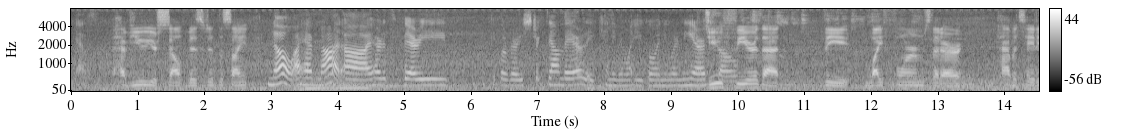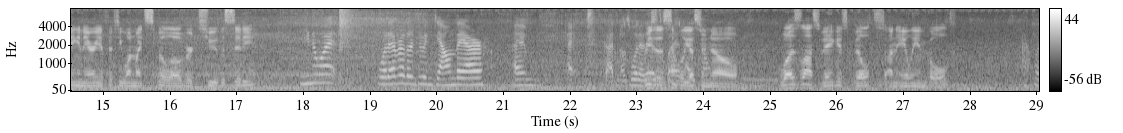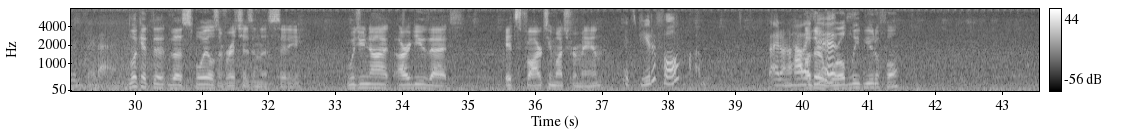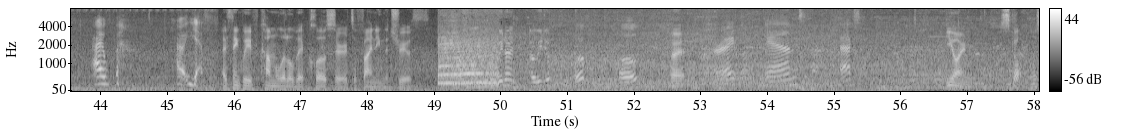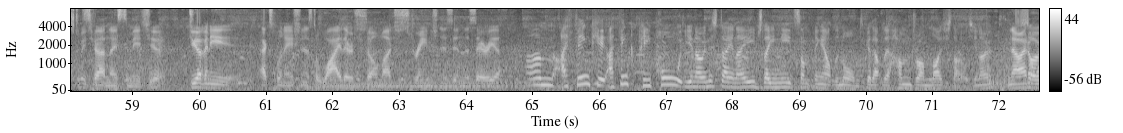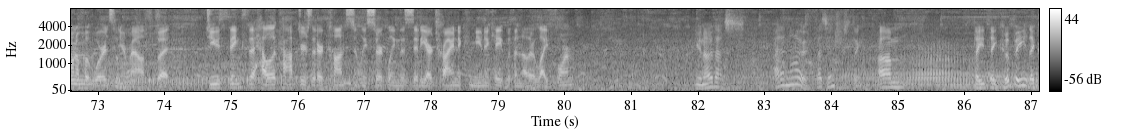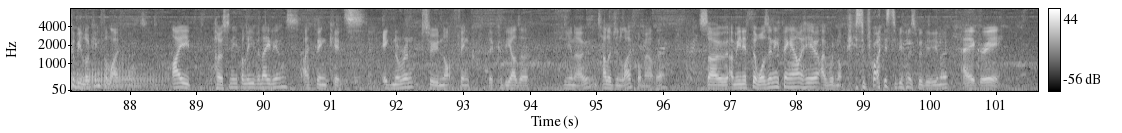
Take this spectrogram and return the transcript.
Yes. Have you yourself visited the site? No, I have not. Uh, I heard it's very. People are very strict down there. They can't even let you go anywhere near. Do you so- fear that the life forms that are habitating in Area 51 might spill over to the city? You know what? Whatever they're doing down there, I'm. I, God knows what it is. Riza, but simple yes or no. Was Las Vegas built on alien gold? I wouldn't say that. Look at the, the spoils of riches in this city. Would you not argue that it's far too much for man? It's beautiful. I don't know how they. Otherworldly beautiful? I. Uh, yes. I think we've come a little bit closer to finding the truth. We not. Are we doing? Whoop. Hold. All right. All right. And action. Bjorn. Scott, nice to meet you. Scott, nice to meet you. Do you have any explanation as to why there's so much strangeness in this area? Um, I think it, I think people, you know, in this day and age, they need something out the norm to get out their humdrum lifestyles. You know. Now, I don't want to put words in your more- mouth, but do you think the helicopters that are constantly circling the city are trying to communicate with another life form? You know, that's I don't know. That's interesting. Um, they they could be. They could be looking for life forms. I personally believe in aliens. I think it's ignorant to not think there could be other, you know, intelligent life form out there. So, I mean, if there was anything out here, I would not be surprised, to be honest with you. You know. I agree.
